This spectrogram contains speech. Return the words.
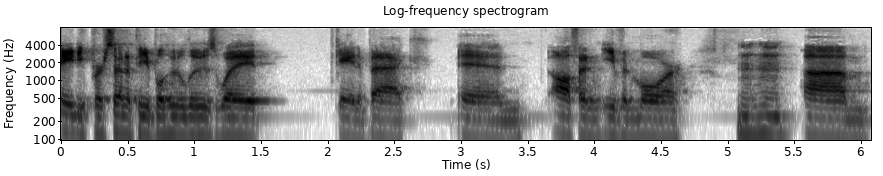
80% of people who lose weight gain it back and often even more. Mm-hmm. Um,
